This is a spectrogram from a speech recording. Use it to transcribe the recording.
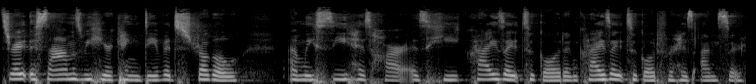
Throughout the Psalms, we hear King David struggle, and we see his heart as he cries out to God and cries out to God for his answer.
